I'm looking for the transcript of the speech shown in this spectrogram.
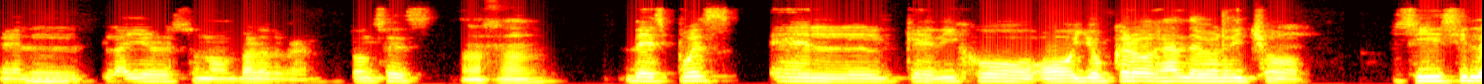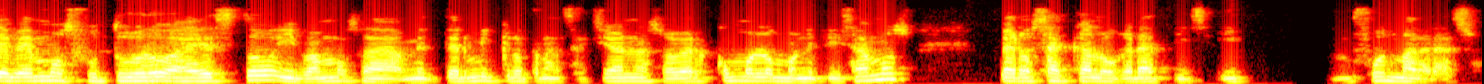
el Players Unknown Battleground. Entonces, Ajá. después el que dijo, o yo creo que han de haber dicho, sí, sí le vemos futuro a esto y vamos a meter microtransacciones o a ver cómo lo monetizamos, pero sácalo gratis. Y fue un madrazo.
